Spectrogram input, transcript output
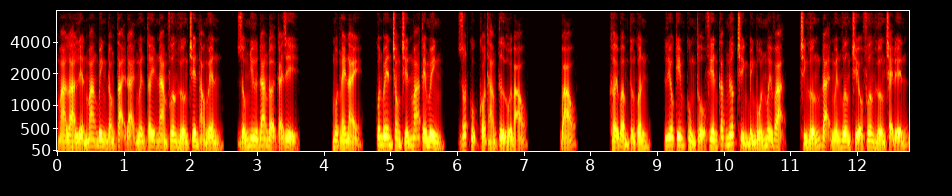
mà là liền mang binh đóng tại đại nguyên tây nam phương hướng trên thảo nguyên, giống như đang đợi cái gì. Một ngày này, quân bên trong chiến mã tê minh, rốt cục có thám tử hồi báo. Báo khởi bẩm tướng quân, liêu kim cùng thổ phiên các nước chỉnh binh bốn mươi vạn, chính hướng đại nguyên vương triều phương hướng chạy đến.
